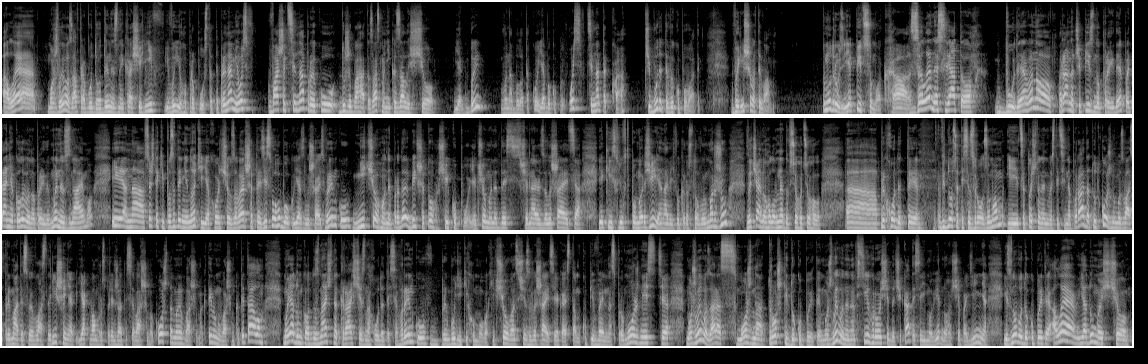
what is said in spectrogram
Але можливо, завтра буде один із найкращих днів, і ви його пропустите. Принаймні, ось ваша ціна, про яку дуже багато з вас мені казали, що якби вона була такою, я би купив. Ось ціна така. Чи будете ви купувати? Вирішувати вам. Тому, друзі, як підсумок, зелене свято буде, воно рано чи пізно прийде. Питання, коли воно прийде, ми не знаємо. І на все ж таки позитивній ноті я хочу завершити зі свого боку. Я залишаюсь в ринку, нічого не продаю, більше того, що й купую. Якщо в мене десь ще навіть залишається якийсь люфт по маржі, я навіть використовую маржу. Звичайно, головне до всього цього а, приходити, відноситися з розумом, і це точно не інвестиційна порада. Тут кожному з вас приймати своє власне рішення, як вам розпоряджатися вашими коштами, вашими активами, вашим капіталом. Моя думка однозначно краще знаходитися в ринку в- при будь-яких умовах. Якщо у вас ще залишається якась там купівельна спроможність, можливо, зараз можна трошки докупити. Можливо, не на всі гроші дочекатися ймовірного ще падіння і знову докупити. Але я думаю, що.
